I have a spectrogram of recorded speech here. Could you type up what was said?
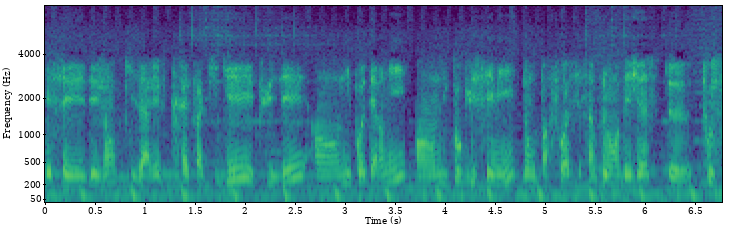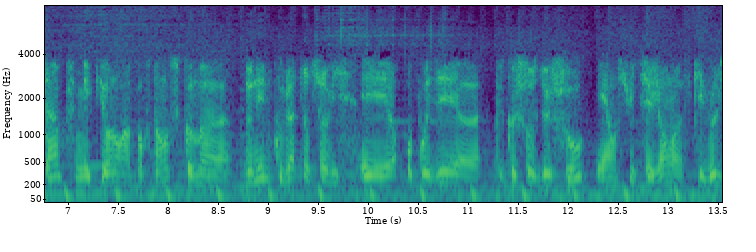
Et c'est des gens qui arrivent très fatigués, épuisés, en hypothermie, en hypoglycémie. Donc parfois, c'est simplement des gestes tout simples, mais qui leur importance, comme euh, donner une couverture de survie et leur proposer euh, quelque chose de chaud. Et ensuite, ces gens, euh, ce qu'ils veulent,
